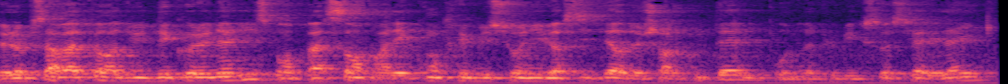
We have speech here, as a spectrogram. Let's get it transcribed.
de l'Observatoire du décolonialisme, en passant par les contributions universitaires de Charles Coutel pour une République sociale et laïque,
